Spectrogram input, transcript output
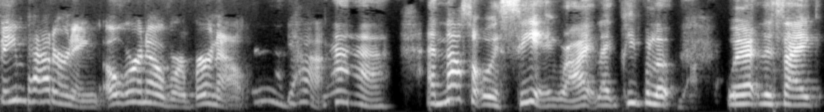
same patterning over and over, burnout. Yeah. Yeah. And that's what we're seeing, right? Like people are, Yeah. we're at this like,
